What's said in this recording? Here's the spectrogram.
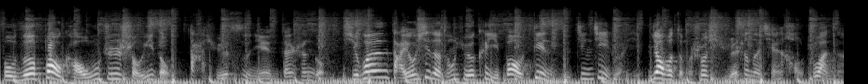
否则报考无知手一抖，大学四年单身狗。喜欢打游戏的同学可以报电子竞技专业，要不怎么说学生的钱好赚呢？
